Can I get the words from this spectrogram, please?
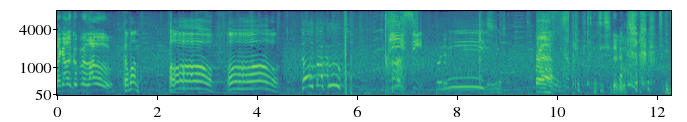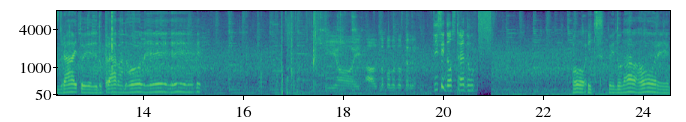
Tak ale kopeme hlavou. Come on. Oh, oh, Do útoku! Easy! To nič! Ty si debil. It's dry, to je doprava, dole. Joj, ale to bolo do stredu. Ty si do stredu. O, it's, to je doľava, hore.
